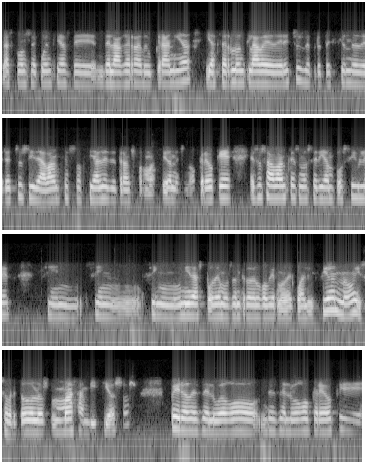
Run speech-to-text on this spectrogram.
las consecuencias de, la guerra de Ucrania y hacerlo en clave de derechos, de protección de derechos y de avances sociales, de transformaciones. ¿no? Creo que esos avances no serían posibles sin, sin, sin Unidas Podemos dentro del gobierno de coalición, ¿no? Y sobre todo los más ambiciosos, pero desde luego, desde luego creo que,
